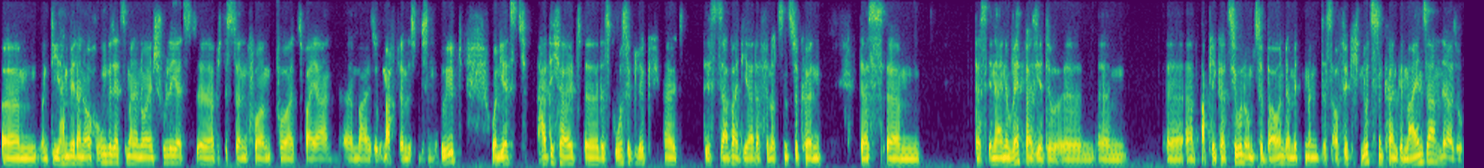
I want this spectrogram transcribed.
Ähm, und die haben wir dann auch umgesetzt in meiner neuen Schule jetzt. Äh, habe ich das dann vor, vor zwei Jahren äh, mal so gemacht. Wir haben das ein bisschen geübt. Und jetzt hatte ich halt äh, das große Glück, halt das Sabbatjahr dafür nutzen zu können, dass ähm, das in eine webbasierte äh, ähm, äh, Applikation umzubauen, damit man das auch wirklich nutzen kann gemeinsam, ne? also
